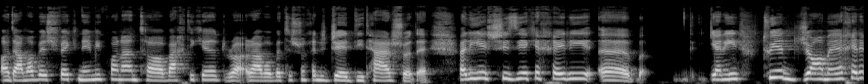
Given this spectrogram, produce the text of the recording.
آدما بهش فکر نمی‌کنن تا وقتی که روابطشون خیلی جدی تر شده. ولی یه چیزیه که خیلی یعنی توی جامعه خیلی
